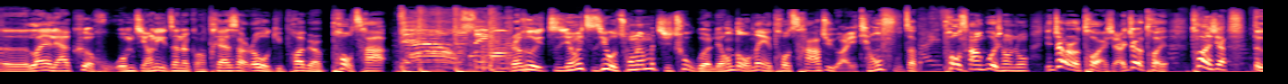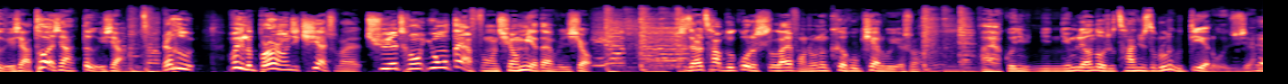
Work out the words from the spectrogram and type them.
呃，来一辆客户，我们经理在那刚谈事儿，让我给旁边泡茶。然后只因为之前我从来没接触过领导那一套茶具啊，也挺复杂的。泡茶过程中，一这儿套一下，一这儿套一下，套一下抖一下，套一下抖一下。然后为了不让人家看出来，全程云淡风轻，面带微笑。就在差不多过了十来分钟，那客户看了我也说：“哎呀，闺女，你你们领导这个茶具是不是漏电了？”我就讲，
